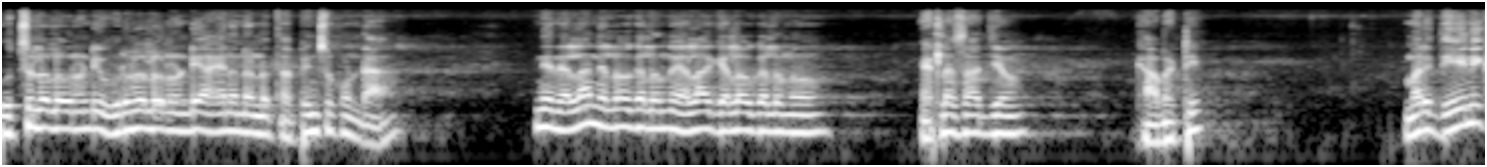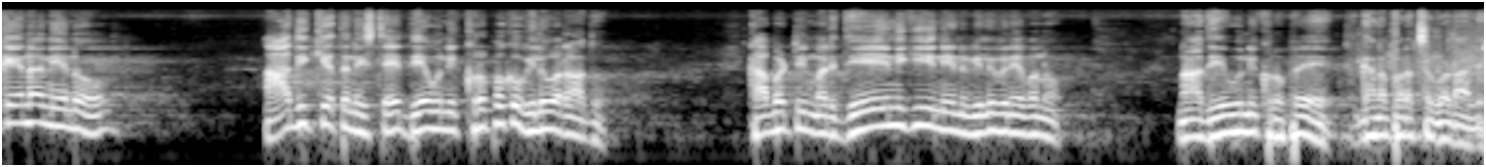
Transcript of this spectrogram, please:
ఉచ్చులలో నుండి ఉరులలో నుండి ఆయన నన్ను తప్పించకుండా నేను ఎలా నిలవగలను ఎలా గెలవగలను ఎట్లా సాధ్యం? కాబట్టి మరి దేనికైనా నేను ఆధిక్యతనిస్తే దేవుని కృపకు విలువ రాదు. కాబట్టి మరి దేనికి నేను విలువనివ్వను? నా దేవుని కృపే గణపరచబడాలి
